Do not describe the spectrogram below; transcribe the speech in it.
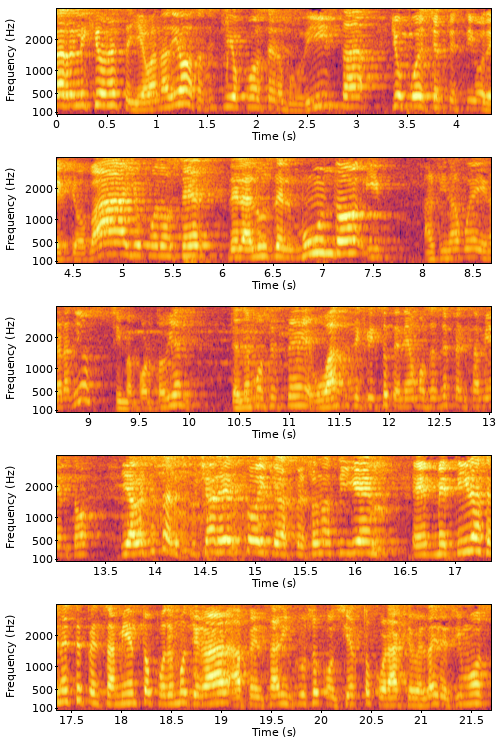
las religiones te llevan a Dios. Así es que yo puedo ser budista, yo puedo ser testigo de Jehová, yo puedo ser de la luz del mundo y al final voy a llegar a Dios si me porto bien. Tenemos ese, o antes de Cristo teníamos ese pensamiento. Y a veces al escuchar esto y que las personas siguen eh, metidas en este pensamiento, podemos llegar a pensar incluso con cierto coraje, ¿verdad? Y decimos,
